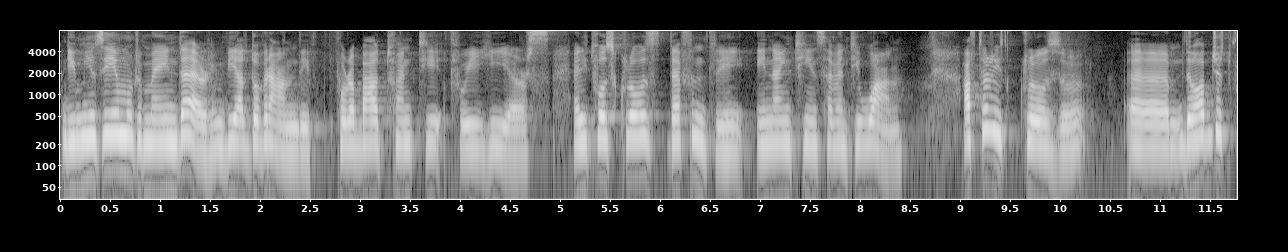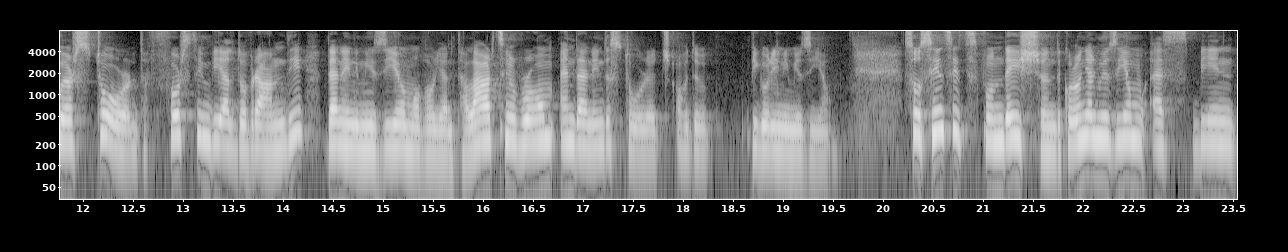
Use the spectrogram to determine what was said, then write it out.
the museum remained there in Via Aldrovandi for about 23 years, and it was closed definitely in 1971. After its closure, um, the objects were stored first in Via Aldrovandi, then in the Museum of Oriental Arts in Rome, and then in the storage of the Pigorini Museum. So since its foundation, the Colonial Museum has been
